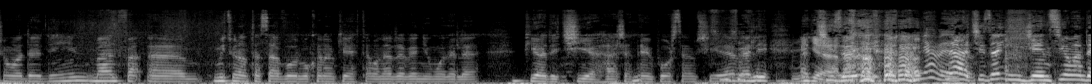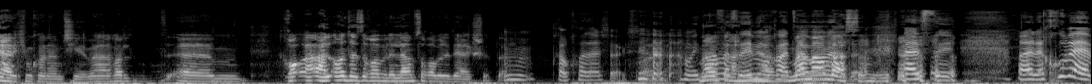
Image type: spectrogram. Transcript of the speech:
شما دادین من ف... می‌تونم تصور بکنم که احتمالا revenue model پیاده چیه هرچند نمی‌پرسم چیه ولی چیزای نه چیزای این جنسی رو من درک می‌کنم چیه. به هر حال الان تازه قابل لمس و قابل درک شد. خب خدا شکر. آره. من من بستم. آره خوبه.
